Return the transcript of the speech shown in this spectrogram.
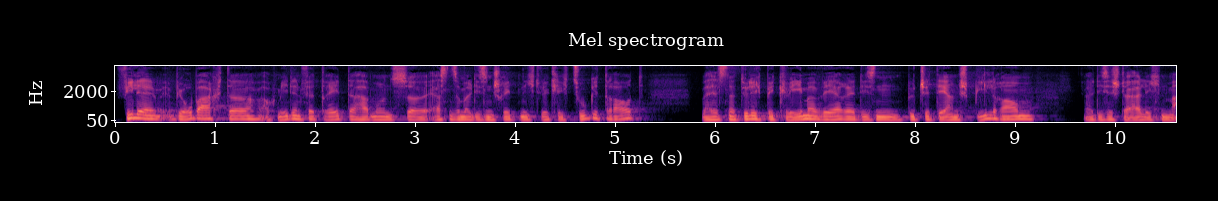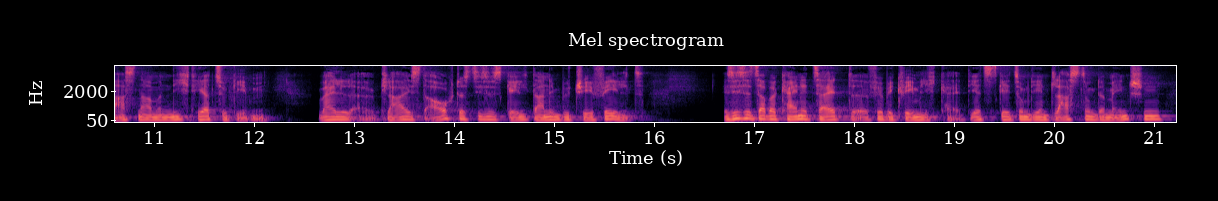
Viele Beobachter, auch Medienvertreter, haben uns äh, erstens einmal diesen Schritt nicht wirklich zugetraut weil es natürlich bequemer wäre, diesen budgetären Spielraum, äh, diese steuerlichen Maßnahmen nicht herzugeben. Weil äh, klar ist auch, dass dieses Geld dann im Budget fehlt. Es ist jetzt aber keine Zeit äh, für Bequemlichkeit. Jetzt geht es um die Entlastung der Menschen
